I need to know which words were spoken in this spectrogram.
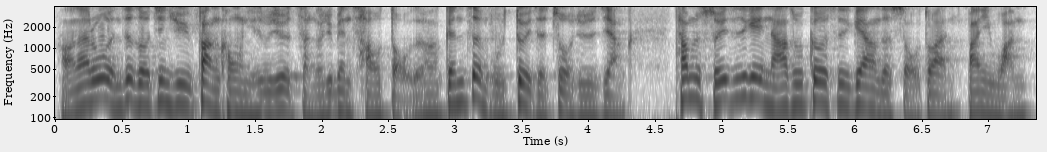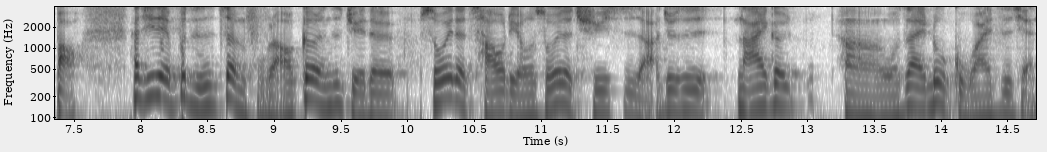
好，那如果你这时候进去放空，你是不是就整个就变超抖的？跟政府对着做就是这样，他们随时可以拿出各式各样的手段把你玩爆。那其实也不只是政府啦，我个人是觉得所谓的潮流、所谓的趋势啊，就是拿一个呃，我在录股癌之前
